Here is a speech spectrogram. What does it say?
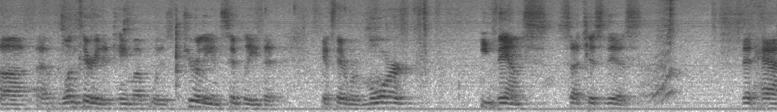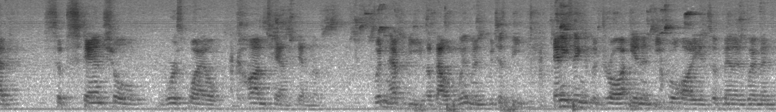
uh, uh, one theory that came up was purely and simply that if there were more events such as this that had substantial, worthwhile content in them. Wouldn't have to be about women, would just be anything that would draw in an equal audience of men and women,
